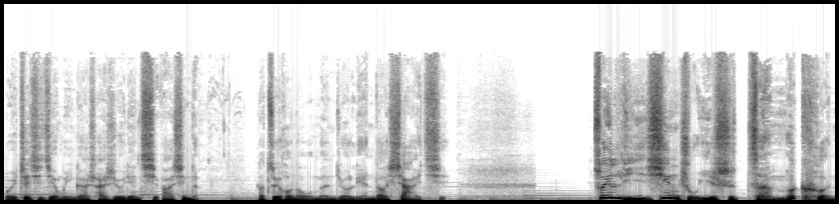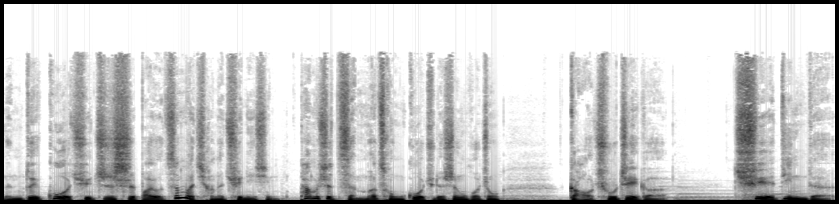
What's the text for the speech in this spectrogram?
我觉得这期节目应该是还是有点启发性的。那最后呢，我们就连到下一期。所以，理性主义是怎么可能对过去之事保有这么强的确定性？他们是怎么从过去的生活中搞出这个确定的、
